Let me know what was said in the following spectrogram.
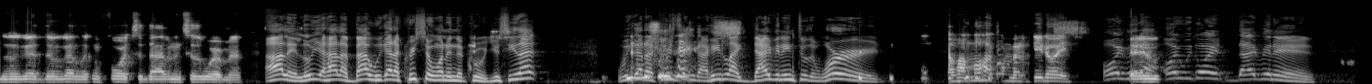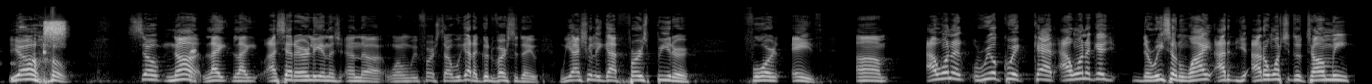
Doing good, doing good. Looking forward to diving into the word, man. Hallelujah, hallelujah. We got a Christian one in the crew. You see that? We got a Christian guy. He's like diving into the word. Nos vamos a convertir hoy. Hoy, mira, hoy we going diving in. Yo. So no, like like I said early in the, in the when we first started, we got a good verse today. We actually got First Peter four eighth. Um, I want to real quick, Kat. I want to get the reason why. I, I don't want you to tell me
